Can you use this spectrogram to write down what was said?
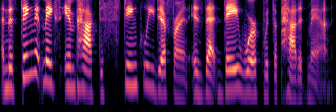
And the thing that makes Impact distinctly different is that they work with the padded man.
